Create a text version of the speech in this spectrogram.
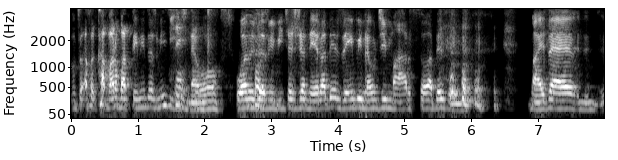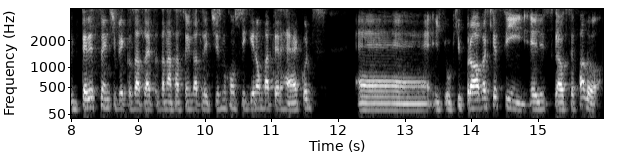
acabaram batendo em 2020, sim, né? Sim. O, o, ano de 2020 é de janeiro a dezembro e não de março a dezembro. mas é interessante ver que os atletas da natação e do atletismo conseguiram bater recordes é, e, o que prova que, assim, eles, é o que você falou,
